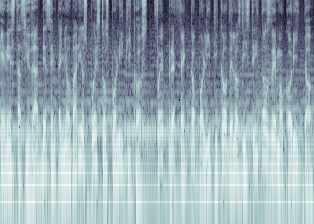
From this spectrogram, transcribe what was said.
en esta ciudad desempeñó varios puestos políticos. Fue prefecto político de los distritos de Mocorito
